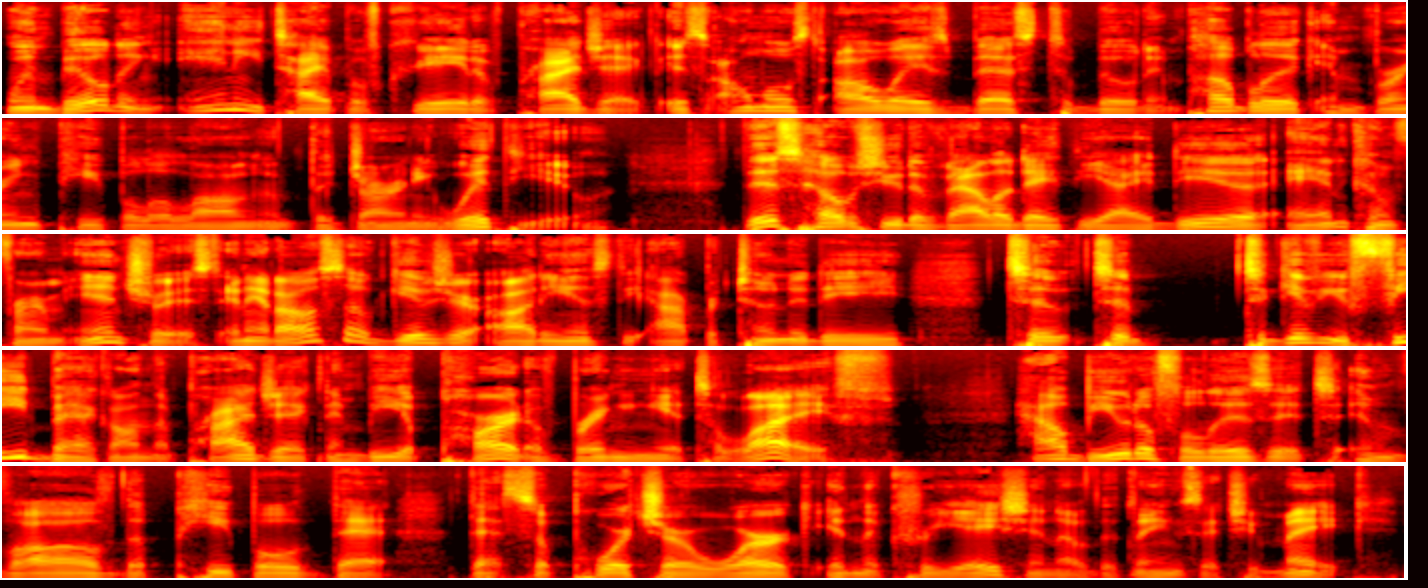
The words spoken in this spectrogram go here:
When building any type of creative project, it's almost always best to build in public and bring people along the journey with you. This helps you to validate the idea and confirm interest, and it also gives your audience the opportunity to to to give you feedback on the project and be a part of bringing it to life. How beautiful is it to involve the people that that support your work in the creation of the things that you make?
